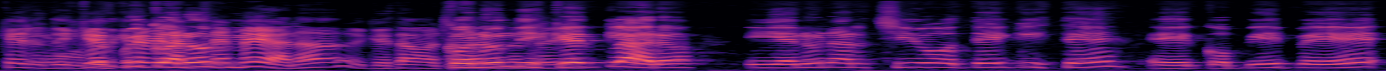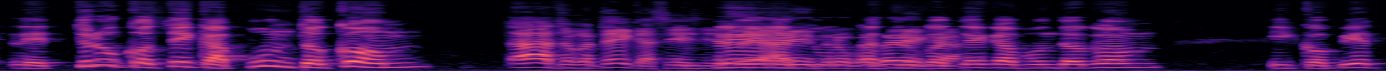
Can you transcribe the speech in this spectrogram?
Que el disquete creo que con era un- 3 megas, ¿no? Que Con un disquete, claro, y en un archivo TXT eh, copié y pegué de trucoteca.com, Ah, Trucoteca, sí, sí. entré Sí, a, tu- a Trucoteca. trucoteca.com y copié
